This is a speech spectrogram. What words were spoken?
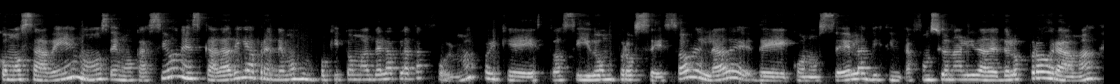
Como sabemos, en ocasiones cada día aprendemos un poquito más de la plataforma porque esto ha sido un proceso, ¿verdad? De, conocer las distintas funcionalidades de los programas,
